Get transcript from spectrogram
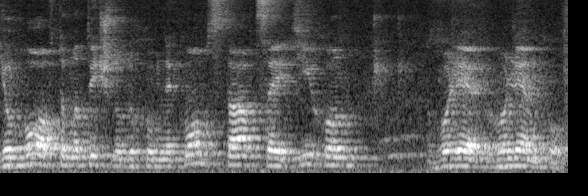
його автоматично духовником став цей Тіхон Голе- Голенков,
